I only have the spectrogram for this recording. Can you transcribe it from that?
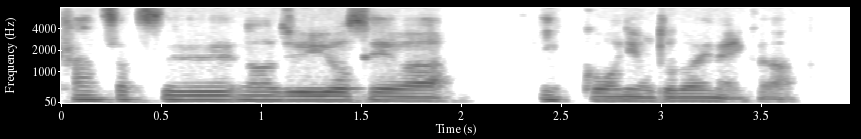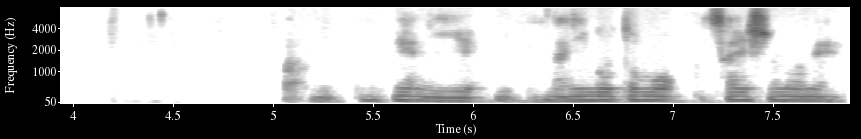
観察の重要性は一向に衰えないから、何何事も最初のね、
